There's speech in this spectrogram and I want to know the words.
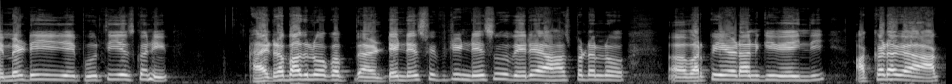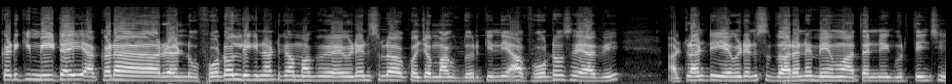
ఎమ్మెల్టీ పూర్తి చేసుకొని హైదరాబాద్లో ఒక టెన్ డేస్ ఫిఫ్టీన్ డేస్ వేరే హాస్పిటల్లో వర్క్ చేయడానికి వేయింది. అక్కడ అక్కడికి మీట్ అయ్యి అక్కడ రెండు ఫోటోలు దిగినట్టుగా మాకు ఎవిడెన్స్లో కొంచెం మాకు దొరికింది. ఆ ఫొటోస్ అవి. అట్లాంటి ఎవిడెన్స్ ద్వారానే మేము అతన్ని గుర్తించి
